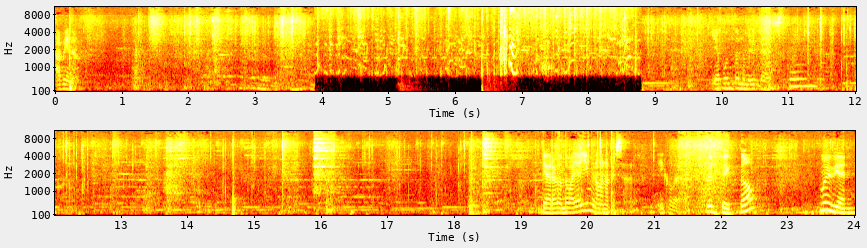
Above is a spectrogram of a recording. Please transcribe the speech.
avena. Y apunto el numerito a este. Y ahora cuando vaya allí me lo van a pesar y cobrar. Perfecto. Muy bien.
